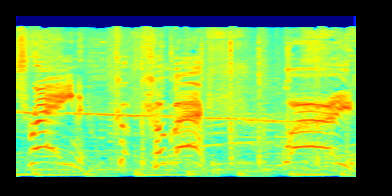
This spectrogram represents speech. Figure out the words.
train! C- come back! Wait!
